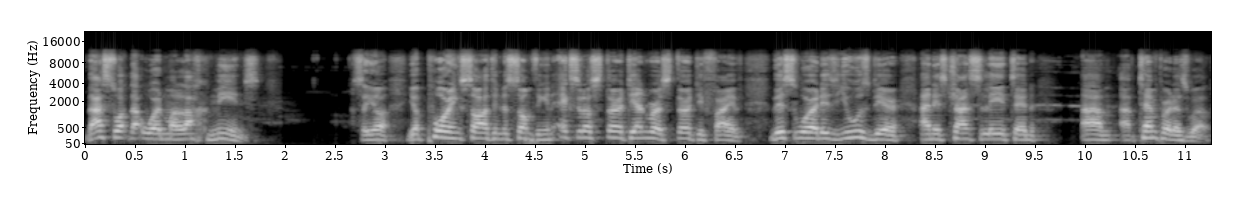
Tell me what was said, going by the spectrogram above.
That's what that word malach means. So you're you're pouring salt into something. In Exodus 30 and verse 35, this word is used there and is translated um, uh, tempered as well,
